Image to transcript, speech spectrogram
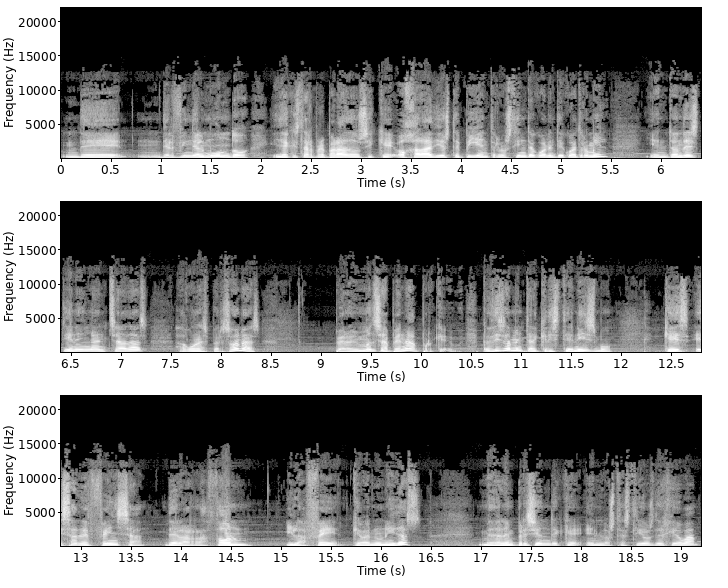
de, del fin del mundo y de que estar preparados y que ojalá Dios te pille entre los 144.000 y entonces tiene enganchadas algunas personas. Pero a mí me da pena porque precisamente el cristianismo, que es esa defensa de la razón y la fe que van unidas, me da la impresión de que en los testigos de Jehová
